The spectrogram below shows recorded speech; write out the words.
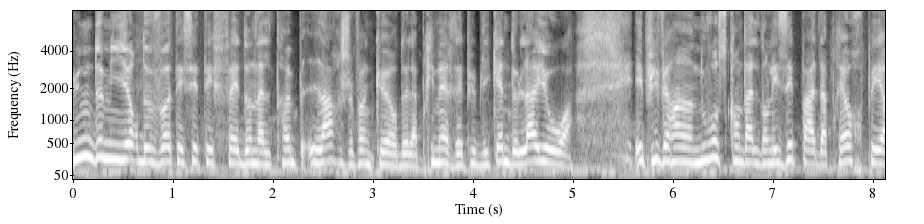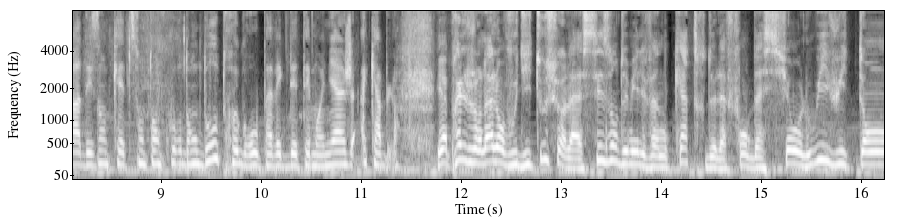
Une demi-heure de vote et c'était fait. Donald Trump, large vainqueur de la primaire républicaine de l'Iowa. Et puis vers un nouveau scandale dans les EHPAD. Après Orpea, des enquêtes sont en cours dans d'autres groupes avec des témoignages accablants. Et après le journal, on vous dit tout sur la saison 2024 de la Fondation Louis Vuitton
